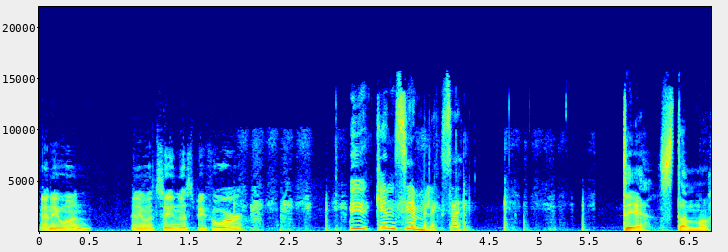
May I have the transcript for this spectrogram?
Anyone? Anyone seen this before? Ukens hjemmelekse. Det stemmer.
